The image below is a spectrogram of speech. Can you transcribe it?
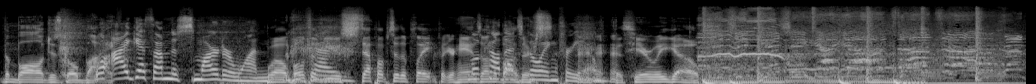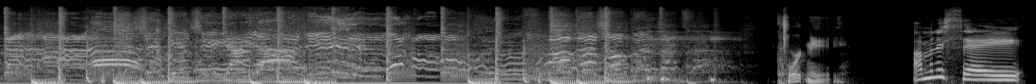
the ball just go by. well, I guess I'm the smarter one. Well, both of you step up to the plate put your hands Look on how the that's going for you. Because here we go. Courtney. I'm going to say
